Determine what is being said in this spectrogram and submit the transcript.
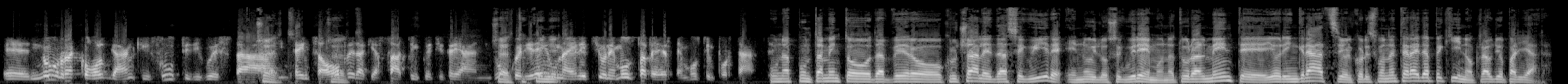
eh, non raccolga anche i frutti di questa certo, intensa certo. opera che ha fatto in questi tre anni. Certo, Dunque direi una elezione molto aperta e molto importante. Un appuntamento davvero cruciale da seguire e noi lo seguiremo naturalmente. Io ringrazio il corrispondente RAI da Pechino, Claudio Pagliara.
